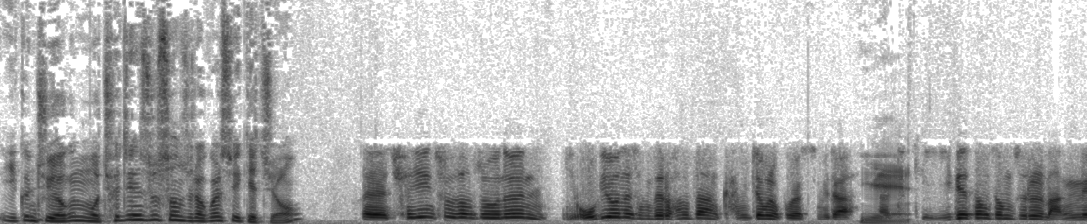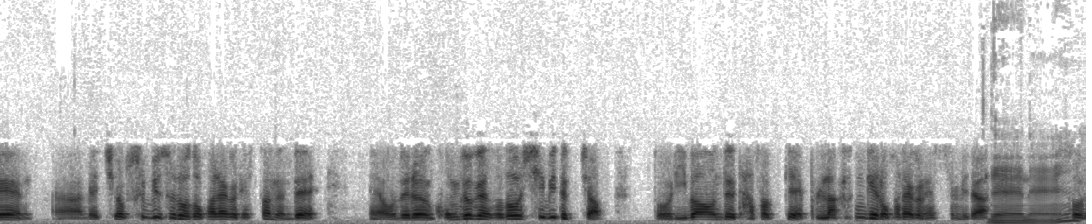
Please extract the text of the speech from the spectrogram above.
이끈 주역은 뭐 최진수 선수라고 할 수 있겠죠. 네, 최진수 선수는 이 오리온을 상대로 항상 강점을 보였습니다. 예. 아, 특히 이대성 선수를 막는 아, 매치업 수비수로도 활약을 했었는데 네, 오늘은 공격에서도 12득점, 또 리바운드 5개, 블락 1개로 활약을 했습니다. 네, 네. 또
